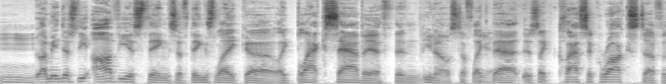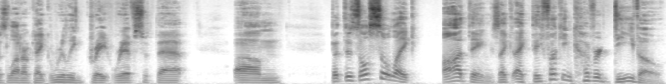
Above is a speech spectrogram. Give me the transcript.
I mean, there's the obvious things of things like uh, like Black Sabbath and you know stuff like Yeah. that. There's like classic rock stuff. There's a lot of like really great riffs with that. Um, but there's also like odd things like like they fucking covered Devo.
